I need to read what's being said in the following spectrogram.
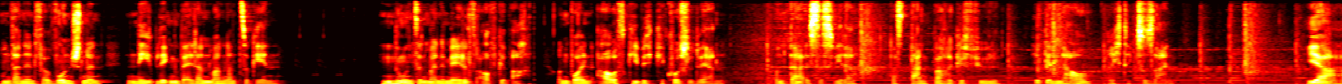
um dann in verwunschenen, nebligen Wäldern wandern zu gehen. Nun sind meine Mädels aufgewacht und wollen ausgiebig gekuschelt werden. Und da ist es wieder, das dankbare Gefühl, hier genau richtig zu sein. Ja,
